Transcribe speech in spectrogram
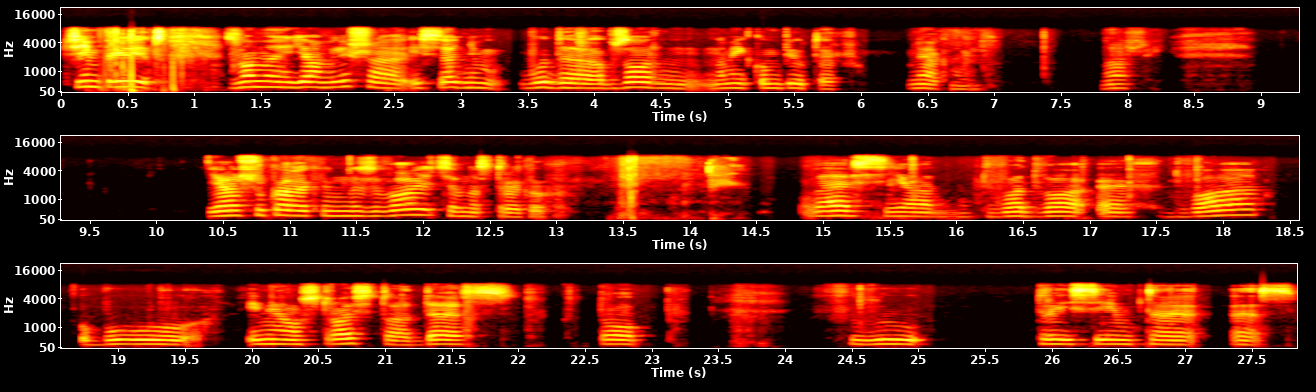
Всім привіт! З вами я Міша, і сьогодні буде обзор на мій комп'ютер. Ну як мій? Наший. Я шукав, як він називається в настройках. Версія 22F2 бу ім'я устройства Desktop Flu 37TS.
